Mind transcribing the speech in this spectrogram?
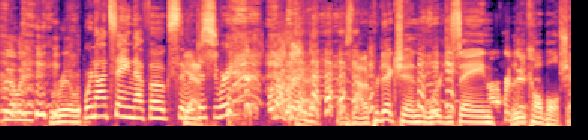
Really, really. We're not saying that, folks. We're just we're We're not saying that. it's not a prediction. We're just saying we prediction. call bullshit.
